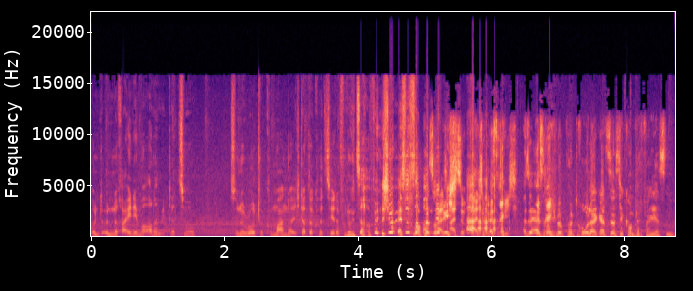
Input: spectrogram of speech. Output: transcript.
Und, und eine Reihe nehmen wir auch noch mit dazu. So eine Road to Commander. Ich glaube, da kotzt jeder von uns ab. Ich weiß es auch Also nicht. Also, also Erst mit recht, mich, also erst recht mit dem Controller, kannst du das ja komplett vergessen.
